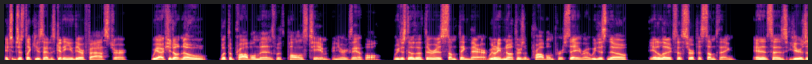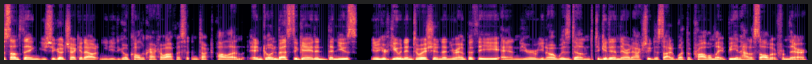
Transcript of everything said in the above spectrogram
It's just like you said, it's getting you there faster. We actually don't know what the problem is with Paul's team in your example. We just know that there is something there. We don't even know if there's a problem per se, right? We just know the analytics have surfaced something and it says, here's a something, you should go check it out. And you need to go call the Krakow office and talk to Paula and, and go investigate and then use, you know, your human intuition and your empathy and your, you know, wisdom to get in there and actually decide what the problem might be and how to solve it from there,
